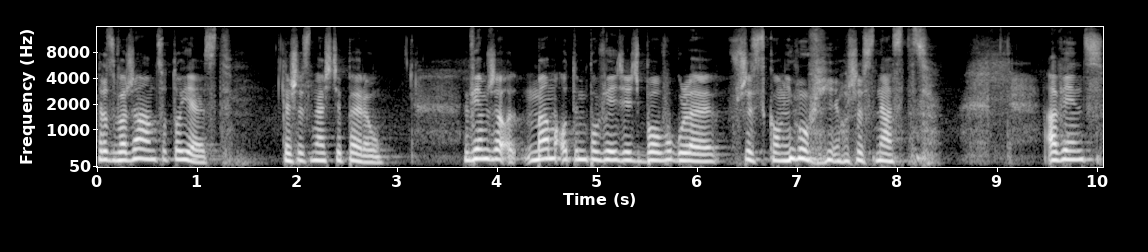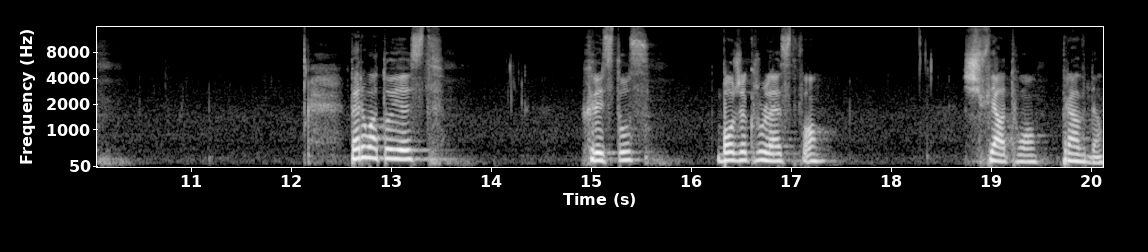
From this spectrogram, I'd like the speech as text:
rozważałam, co to jest, te 16 pereł. Wiem, że mam o tym powiedzieć, bo w ogóle wszystko mi mówi o szesnastce. A więc perła to jest Chrystus, Boże Królestwo, światło, prawda.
